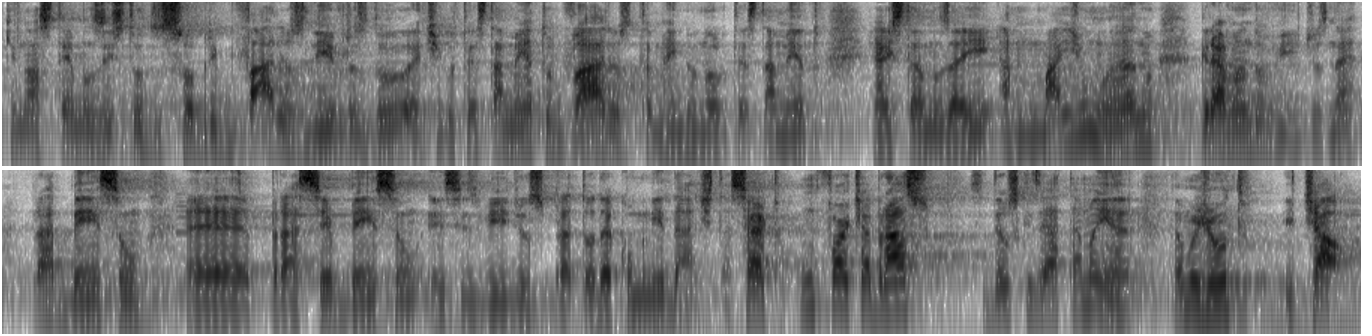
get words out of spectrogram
que nós temos estudos sobre vários livros do Antigo Testamento, vários também do Novo Testamento. Já estamos aí há mais de um ano gravando vídeos, né? Para bênção, é, para ser bênção esses vídeos para toda a comunidade, tá certo? Um forte abraço. Se Deus quiser, até amanhã. Tamo junto e tchau!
